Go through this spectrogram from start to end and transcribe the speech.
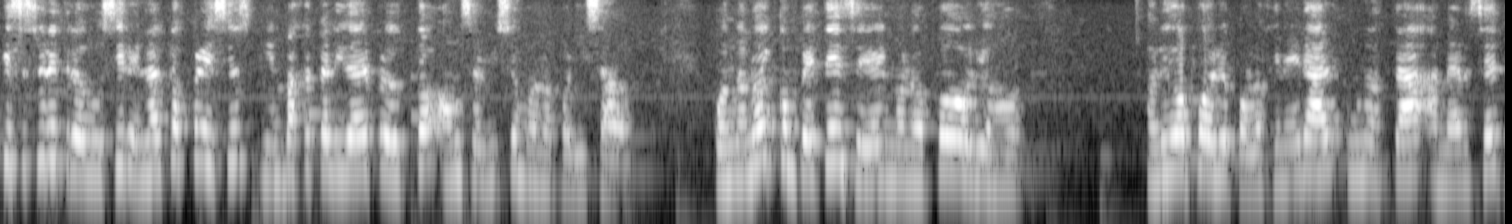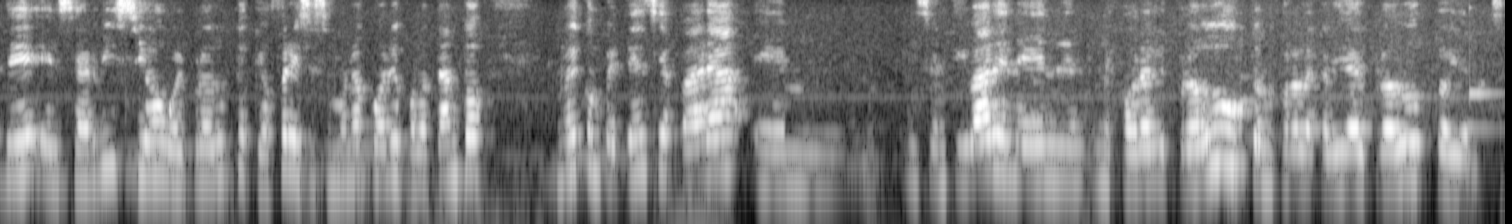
que se suele traducir en altos precios y en baja calidad del producto a un servicio monopolizado. Cuando no hay competencia y hay monopolios o oligopolio, por lo general uno está a merced del servicio o el producto que ofrece ese monopolio, por lo tanto no hay competencia para em, incentivar en, mejorar el producto, mejorar la calidad del producto y demás.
